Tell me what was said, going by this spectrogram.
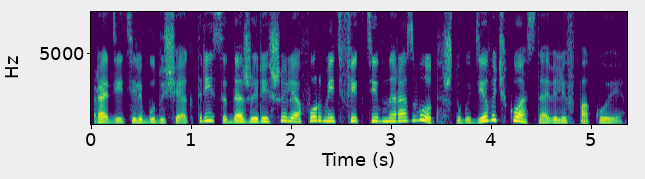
Родители будущей актрисы даже решили оформить фиктивный развод, чтобы девочку оставили в покое.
